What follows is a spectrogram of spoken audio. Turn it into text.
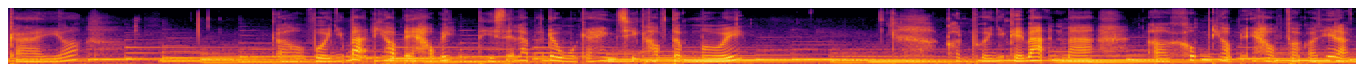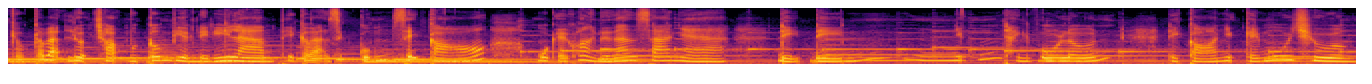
cái uh, với những bạn đi học đại học ấy thì sẽ là bắt đầu một cái hành trình học tập mới còn với những cái bạn mà uh, không đi học đại học và có thể là kiểu các bạn lựa chọn một công việc để đi làm thì các bạn cũng sẽ có một cái khoảng thời gian xa nhà để đến thành phố lớn để có những cái môi trường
